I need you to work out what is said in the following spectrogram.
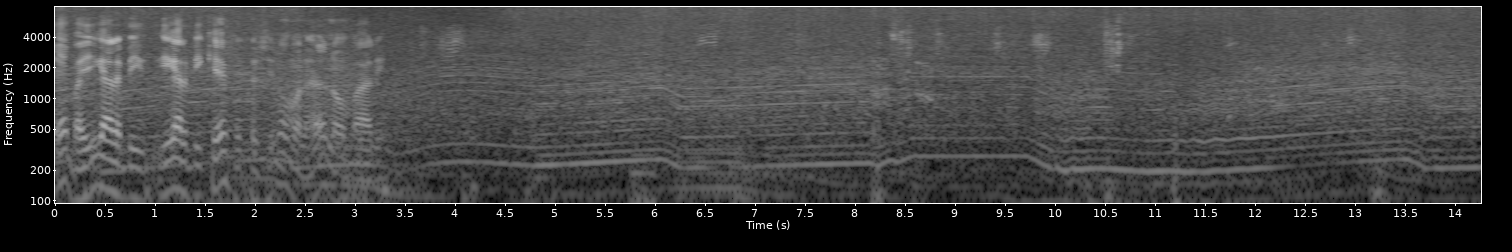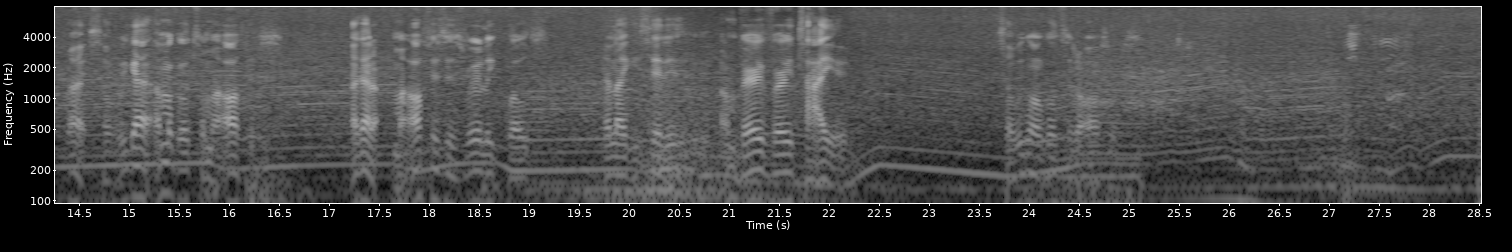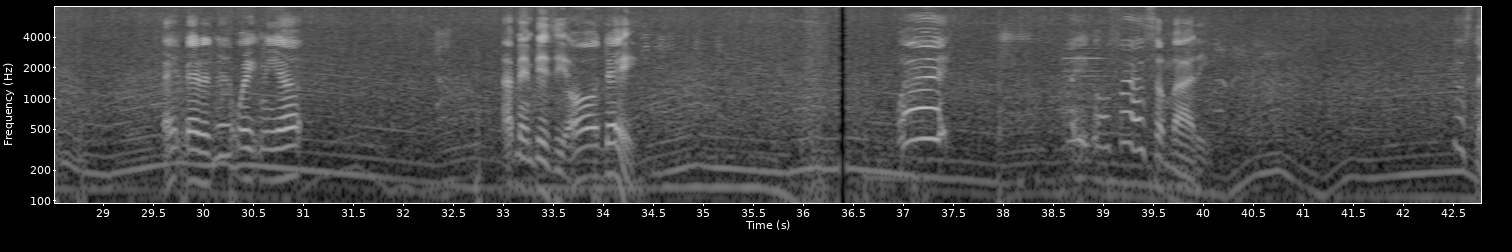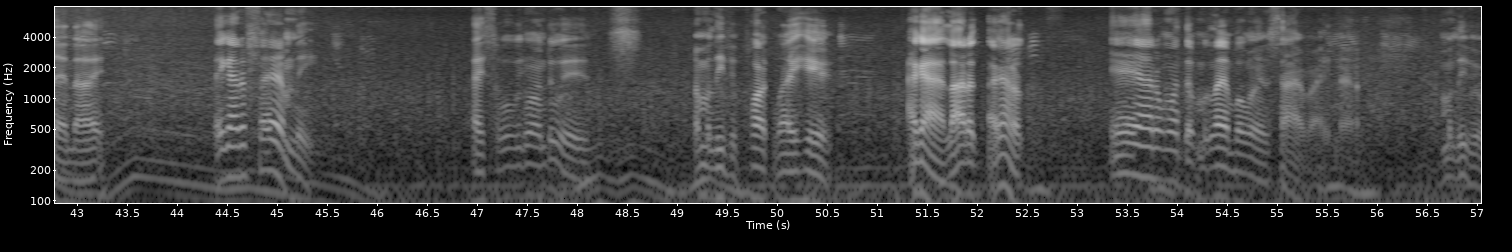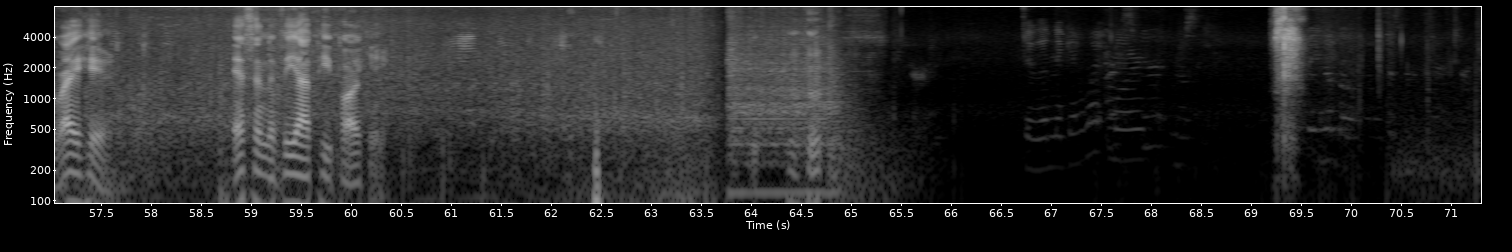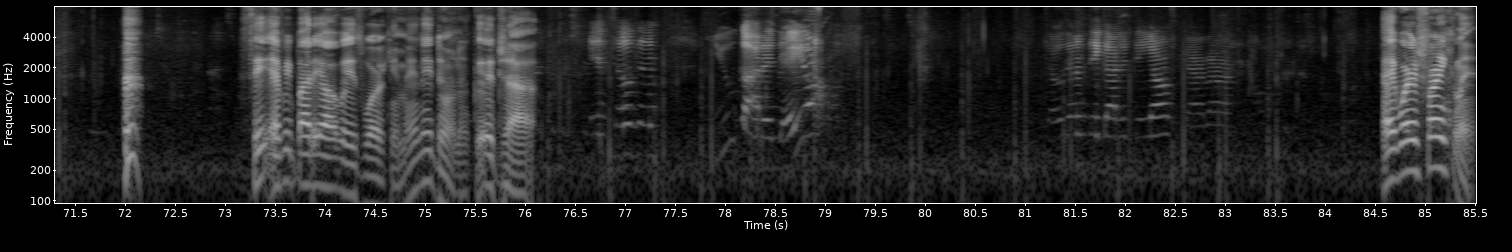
Yeah, but you gotta be you gotta be careful because you don't want to hurt nobody. Right, so we got. I'm gonna go to my office. I got my office is really close, and like you said, it, I'm very very tired. So we're gonna go to the office. They better not wake me up. I've been busy all day. What? How you gonna find somebody? That's not nice. They got a family. Alright, so what we gonna do is I'm gonna leave it parked right here. I got a lot of I got a yeah, I don't want the Lambo inside right now. I'm gonna leave it right here. It's in the VIP parking. Mhm. See, everybody always working, man. They doing a good job. And tell them you got a day off. Tell them they got a day off, Hey, where's Franklin?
